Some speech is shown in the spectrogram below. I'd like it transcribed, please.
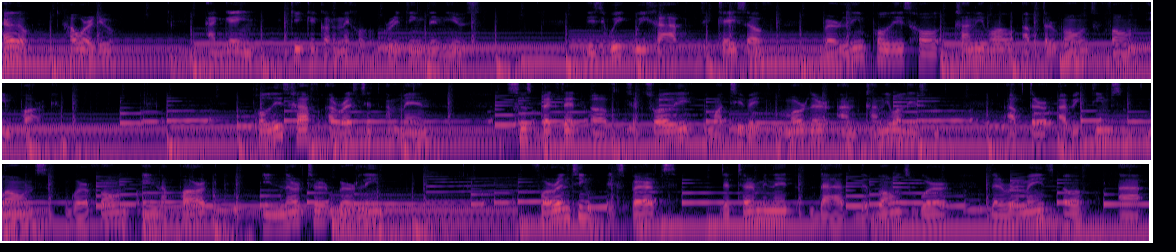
Hello, how are you? Again, Kike Cornejo reading the news. This week we have the case of Berlin police hold cannibal after bones found in park. Police have arrested a man suspected of sexually motivated murder and cannibalism after a victim's bones were found in a park in northern Berlin. Forensic experts determined that the bones were the remains of a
